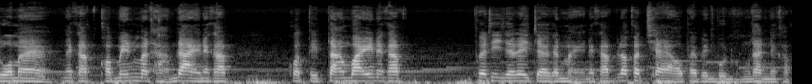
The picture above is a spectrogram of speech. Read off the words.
รัวๆมานะครับคอมเมนต์มาถามได้นะครับ กดติดตามไว้นะครับ เพื่อที่จะได้เจอกันใหม่นะครับ แล้วก็แชร์เอาไปเป็นบุญของท่านนะครับ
